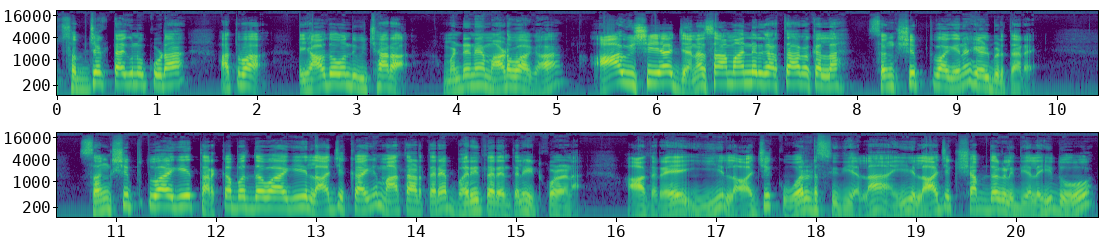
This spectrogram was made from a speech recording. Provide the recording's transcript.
ಸಬ್ಜೆಕ್ಟಾಗೂ ಕೂಡ ಅಥವಾ ಯಾವುದೋ ಒಂದು ವಿಚಾರ ಮಂಡನೆ ಮಾಡುವಾಗ ಆ ವಿಷಯ ಜನಸಾಮಾನ್ಯರಿಗೆ ಅರ್ಥ ಆಗಬೇಕಲ್ಲ ಸಂಕ್ಷಿಪ್ತವಾಗಿಯೂ ಹೇಳಿಬಿಡ್ತಾರೆ. ಸಂಕ್ಷಿಪ್ತವಾಗಿ, ತರ್ಕಬದ್ಧವಾಗಿ ಲಾಜಿಕ್ಕಾಗಿ ಮಾತಾಡ್ತಾರೆ, ಬರೀತಾರೆ ಅಂತಲೇ ಇಟ್ಕೊಳ್ಳೋಣ. ಆದರೆ ಈ ಲಾಜಿಕ್ ವರ್ಡ್ಸ್ ಇದೆಯಲ್ಲ, ಈ ಲಾಜಿಕ್ ಶಬ್ದಗಳಿದೆಯಲ್ಲ, ಇದು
